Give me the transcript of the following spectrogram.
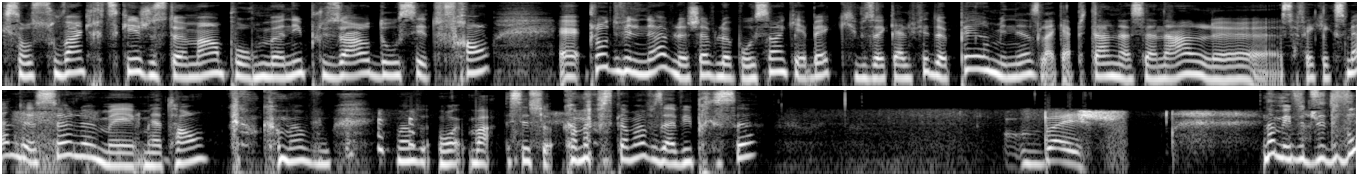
qui sont souvent critiqués justement pour mener plusieurs dossiers de front. Euh, Claude Villeneuve, le chef de l'opposition à Québec, qui vous a qualifié de pire ministre de la capitale nationale, euh, ça fait quelques semaines de ça, là, mais mettons, comment vous... ouais, bah, c'est ça. Comment, comment vous avez pris ça? Ben, non, mais vous dites-vous,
